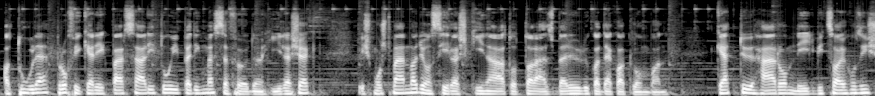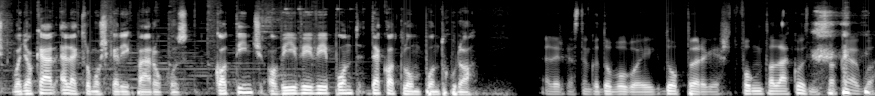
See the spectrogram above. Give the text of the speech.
A Túle profi kerékpárszállítói pedig messze földön híresek, és most már nagyon széles kínálatot találsz belőlük a Decathlonban. 2, 3, 4 bicajhoz is, vagy akár elektromos kerékpárokhoz. Kattints a www.decathlon.hu-ra. Elérkeztünk a dobogóig, dobpörgést fogunk találkozni szakákba?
